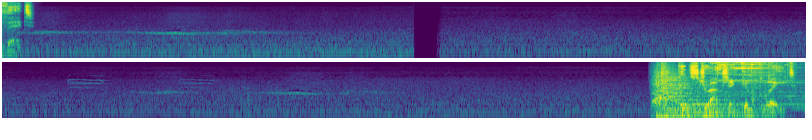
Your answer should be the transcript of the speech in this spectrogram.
Move it. Construction complete.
